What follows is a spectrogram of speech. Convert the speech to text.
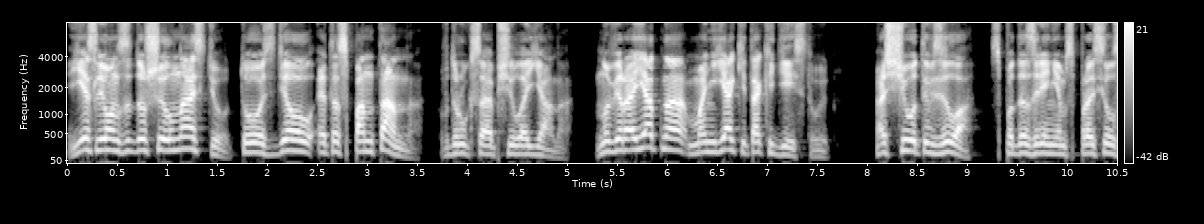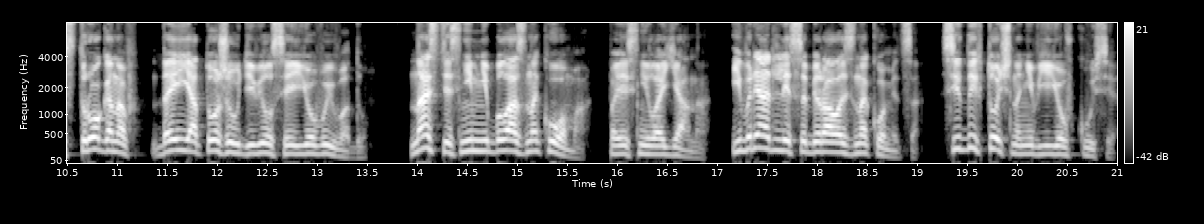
«Если он задушил Настю, то сделал это спонтанно», — вдруг сообщила Яна. «Но, вероятно, маньяки так и действуют». «А с чего ты взяла?» — с подозрением спросил Строганов, да и я тоже удивился ее выводу. Настя с ним не была знакома, пояснила Яна, и вряд ли собиралась знакомиться. Седых точно не в ее вкусе.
